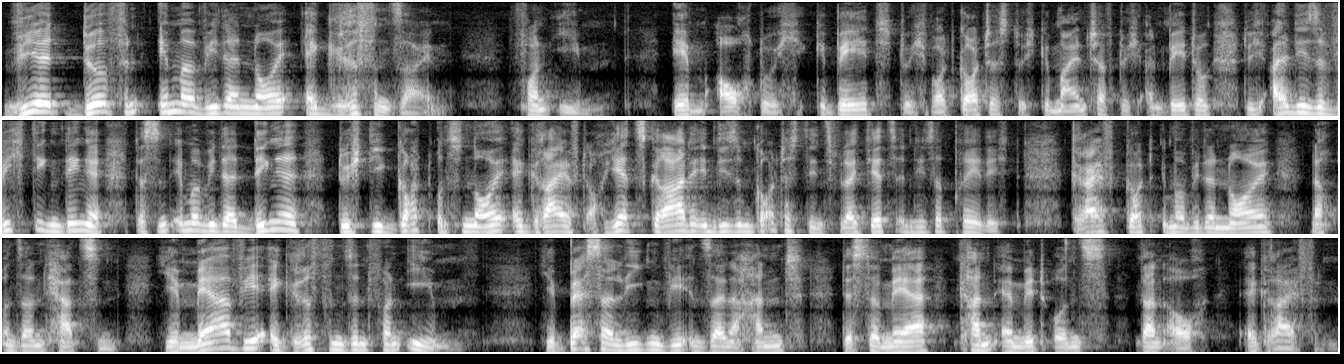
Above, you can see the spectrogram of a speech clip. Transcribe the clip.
Wir dürfen immer wieder neu ergriffen sein von ihm eben auch durch Gebet, durch Wort Gottes, durch Gemeinschaft, durch Anbetung, durch all diese wichtigen Dinge. Das sind immer wieder Dinge, durch die Gott uns neu ergreift. Auch jetzt gerade in diesem Gottesdienst, vielleicht jetzt in dieser Predigt, greift Gott immer wieder neu nach unseren Herzen. Je mehr wir ergriffen sind von ihm, je besser liegen wir in seiner Hand, desto mehr kann er mit uns dann auch ergreifen.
